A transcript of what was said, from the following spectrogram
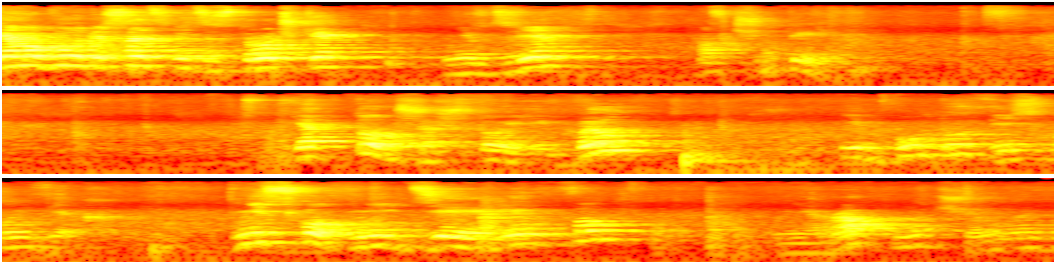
я могу написать эти строчки не в две, а в четыре. Я тот же, что и был, и буду весь мой век. Ни скот, ни дерево, ни раб, но человек.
